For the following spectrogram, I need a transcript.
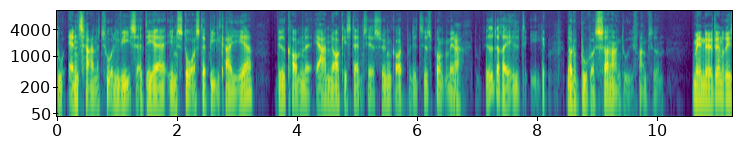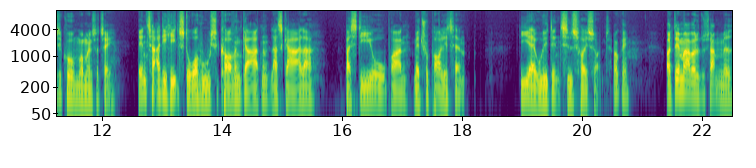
Du antager naturligvis, at det er en stor, stabil karriere. Vedkommende er nok i stand til at synge godt på det tidspunkt, men Ja. ja. du ved det reelt ikke, når du booker så langt ud i fremtiden. Men øh, den risiko må man så tage. Den tager de helt store huse, Covent Garden, La Scala, Bastille Operan, Metropolitan. De er ude i den tidshorisont. Okay. Og dem arbejder du sammen med?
